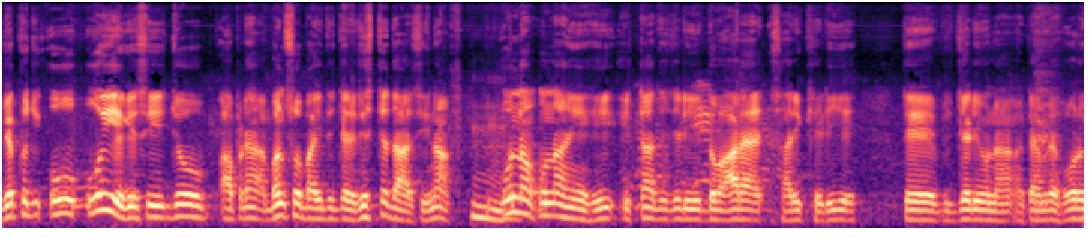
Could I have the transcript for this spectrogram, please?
ਵੇਖੋ ਜੀ ਉਹ ਉਹ ਹੀ ਹੈਗੇ ਸੀ ਜੋ ਆਪਣਾ ਬੰਸੋ ਬਾਈ ਦੇ ਜਿਹੜੇ ਰਿਸ਼ਤੇਦਾਰ ਸੀ ਨਾ ਉਹਨਾਂ ਉਹਨਾਂ ਨੇ ਹੀ ਇੱਟਾਂ ਦੀ ਜਿਹੜੀ ਦੀਵਾਰ ਹੈ ਸਾਰੀ ਖੇੜੀ ਏ ਤੇ ਜਿਹੜੀ ਉਹਨਾਂ ਕੈਮਰੇ ਹੋਰ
